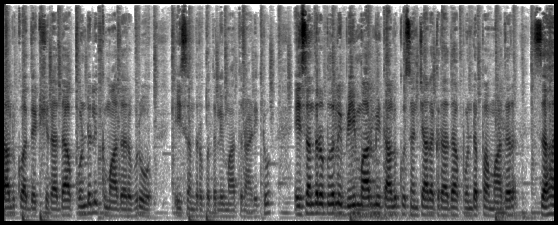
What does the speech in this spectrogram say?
ತಾಲೂಕು ಅಧ್ಯಕ್ಷರಾದ ಪುಂಡಲಿಕ್ ಮಾದರ್ ಅವರು ಈ ಸಂದರ್ಭದಲ್ಲಿ ಮಾತನಾಡಿದರು. ಈ ಸಂದರ್ಭದಲ್ಲಿ ಭೀಮ್ ಆರ್ಮಿ ತಾಲೂಕು ಸಂಚಾಲಕರಾದ ಪುಂಡಪ್ಪ ಮಾದರ್, ಸಹ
